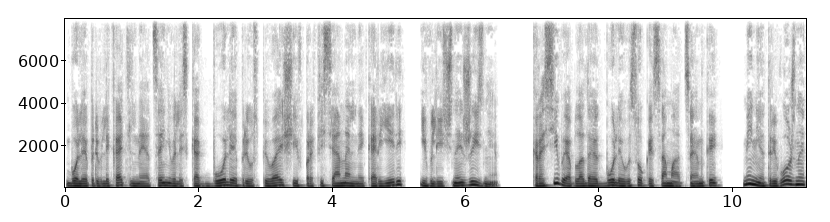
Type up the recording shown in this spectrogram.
Более привлекательные оценивались как более преуспевающие в профессиональной карьере и в личной жизни. Красивые обладают более высокой самооценкой, менее тревожны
